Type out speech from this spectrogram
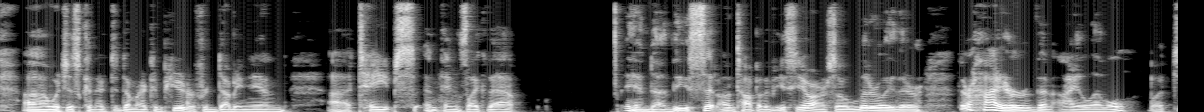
uh, which is connected to my computer for dubbing in uh, tapes and things like that. And uh, these sit on top of the VCR, so literally they're they're higher than eye level, but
